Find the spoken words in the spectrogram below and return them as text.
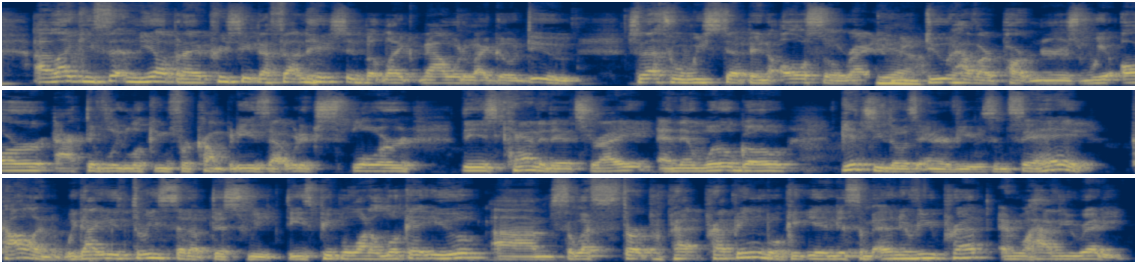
i like you setting me up and i appreciate that foundation but like now what do i go do so that's where we step in also right yeah. we do have our partners we are actively looking for companies that would explore these candidates right and then we'll go get you those interviews and say hey Colin, we got you three set up this week. These people want to look at you. Um, so let's start pre- prepping. We'll get you into some interview prep and we'll have you ready.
